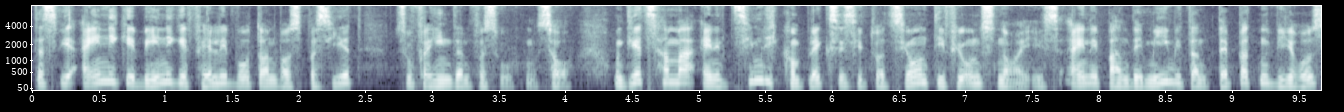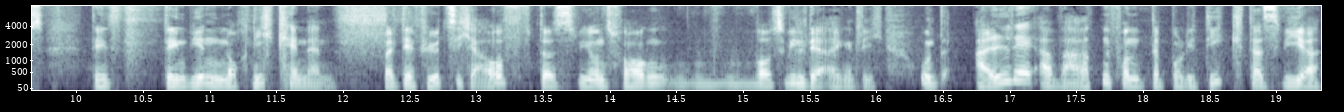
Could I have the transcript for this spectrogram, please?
Dass wir einige wenige Fälle, wo dann was passiert, zu verhindern versuchen. So. Und jetzt haben wir eine ziemlich komplexe Situation, die für uns neu ist. Eine Pandemie mit einem depperten Virus, den, den wir noch nicht kennen. Weil der führt sich auf, dass wir uns fragen, was will der eigentlich? Und alle erwarten von der Politik, dass wir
